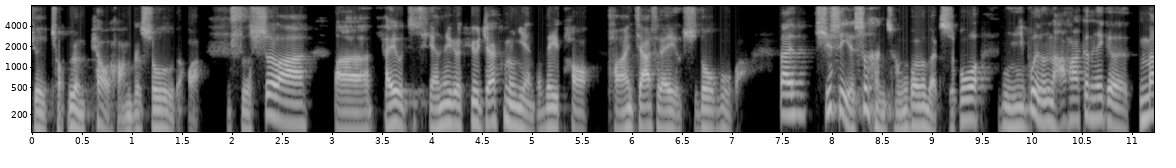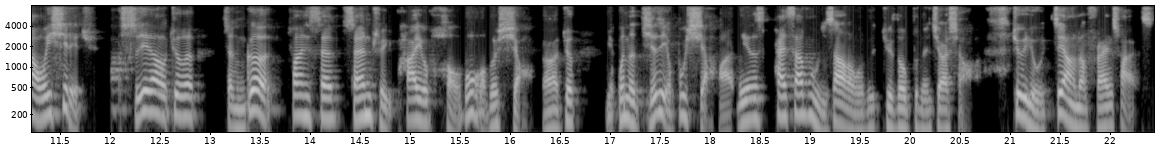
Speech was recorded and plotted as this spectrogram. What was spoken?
就从论票房的收入的话，死侍啦啊，还有之前那个 Hugh Jackman 演的那一套，好像加起来有十多部吧。但其实也是很成功的，只不过你不能拿它跟那个漫威系列去。实际上就是整个 Twentieth Century 它有好多好多小的就。也不能，其实也不小啊。你拍三部以上了，我都觉得不能叫小了。就有这样的 franchise，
